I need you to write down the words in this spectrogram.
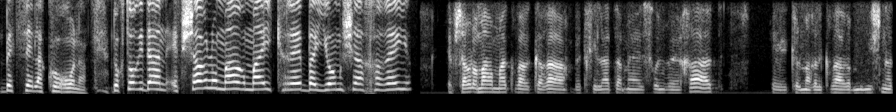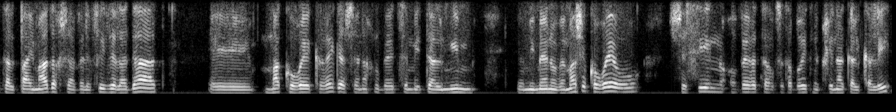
בצל הקורונה. דוקטור עידן, אפשר לומר מה יקרה ביום שאחרי? אפשר לומר מה כבר קרה בתחילת המאה ה-21, אה, כלומר כבר משנת 2000 עד עכשיו, ולפי זה לדעת אה, מה קורה כרגע שאנחנו בעצם מתעלמים ממנו. ומה שקורה הוא שסין עוברת ארצות הברית מבחינה כלכלית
